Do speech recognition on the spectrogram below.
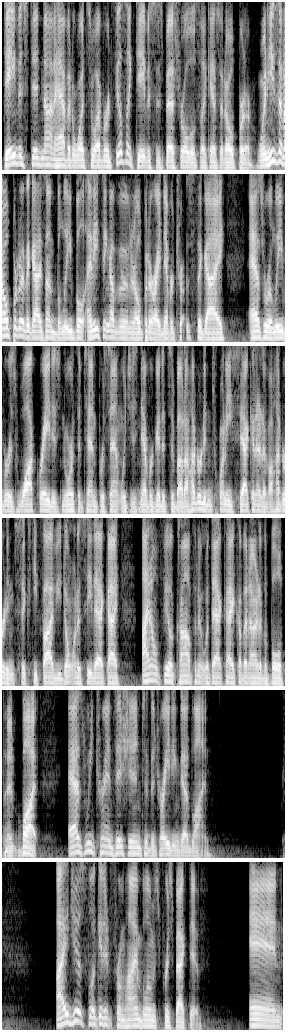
Davis did not have it whatsoever. It feels like Davis's best role is like as an opener. When he's an opener, the guy's unbelievable. Anything other than an opener, I never trust the guy. As a reliever, his walk rate is north of 10%, which is never good. It's about 122nd out of 165. You don't want to see that guy. I don't feel confident with that guy coming out of the bullpen. But as we transition into the trading deadline, I just look at it from Chaim perspective. And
